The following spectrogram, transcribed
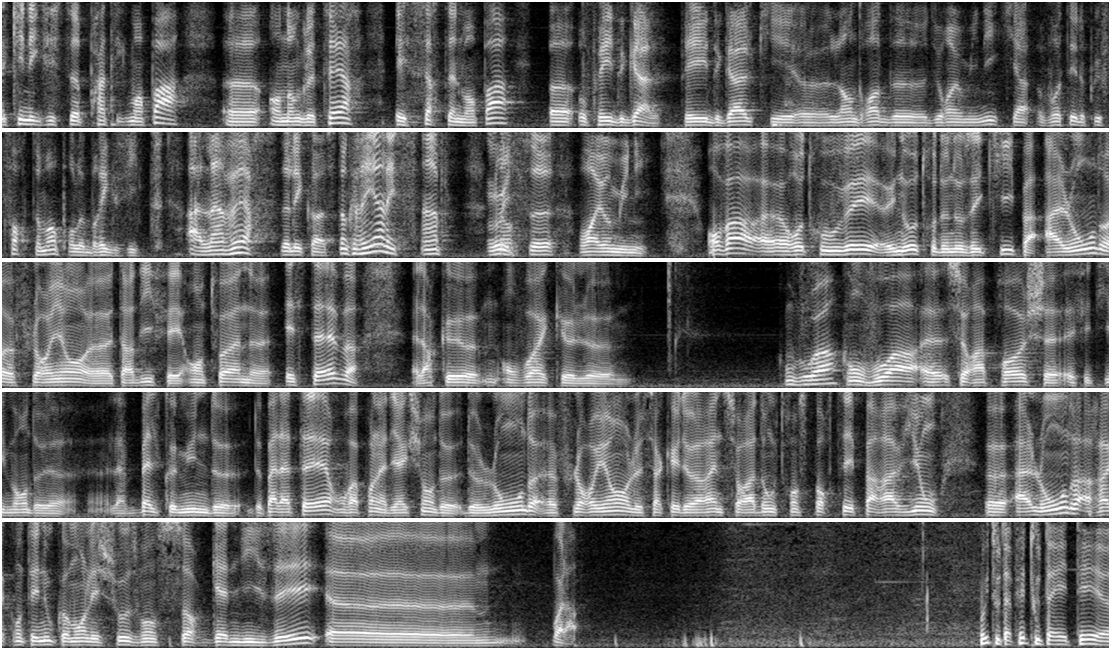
qui n'existe pratiquement pas en Angleterre et certainement pas euh, au pays de Galles. Pays de Galles qui est euh, l'endroit du Royaume-Uni qui a voté le plus fortement pour le Brexit, à l'inverse de l'Écosse. Donc rien n'est simple dans ce Royaume-Uni. On va euh, retrouver une autre de nos équipes à, Londres, Florian Tardif et Antoine Estève, alors qu'on voit que le Convoi. Euh, se rapproche euh, effectivement de la, belle commune de, de, Balater. On va prendre la direction de, Londres. Euh, Florian, le cercueil de la reine sera donc transporté par avion à Londres. Racontez-nous comment les choses vont s'organiser. voilà. Oui, tout à fait. Tout a été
